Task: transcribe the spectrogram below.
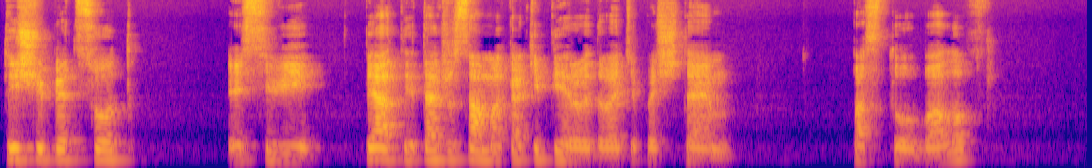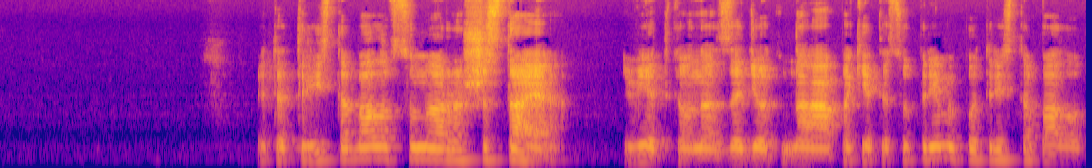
1500 SCV. Пятый так же самое, как и первый. Давайте посчитаем по 100 баллов. Это 300 баллов суммарно. Шестая ветка у нас зайдет на пакеты Супримы по 300 баллов.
